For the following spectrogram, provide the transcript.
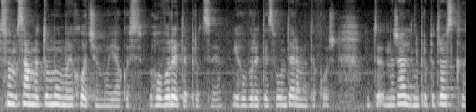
цум- саме тому ми хочемо якось говорити про це і говорити з волонтерами також. От, на жаль, Дніпропетровськ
